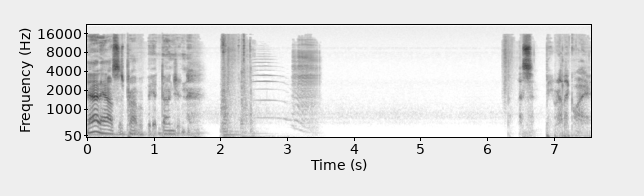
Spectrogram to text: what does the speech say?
That house is probably a dungeon. Listen, be really quiet.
